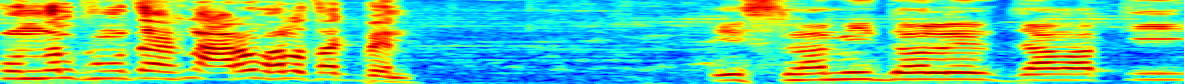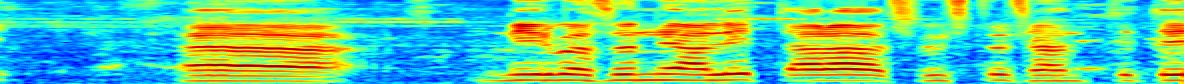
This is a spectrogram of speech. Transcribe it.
কোন দল ক্ষমতা আসলে আরও ভালো থাকবেন? ইসলামী দলের জামাতি নির্বাচনে আলে তারা সুষ্ঠু শান্তিতে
